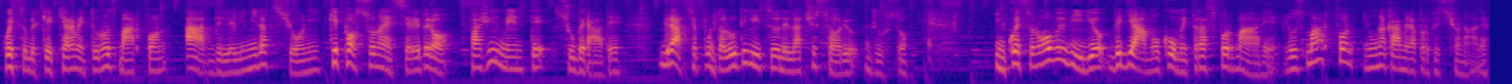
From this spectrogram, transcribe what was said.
Questo perché chiaramente uno smartphone ha delle limitazioni che possono essere però facilmente superate grazie appunto all'utilizzo dell'accessorio giusto. In questo nuovo video vediamo come trasformare lo smartphone in una camera professionale.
